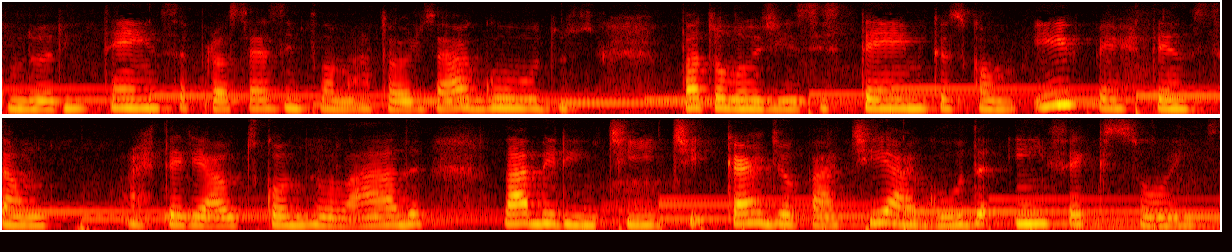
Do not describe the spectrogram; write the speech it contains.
com dor intensa, processos inflamatórios agudos, patologias sistêmicas como hipertensão arterial descontrolada, labirintite, cardiopatia aguda e infecções.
